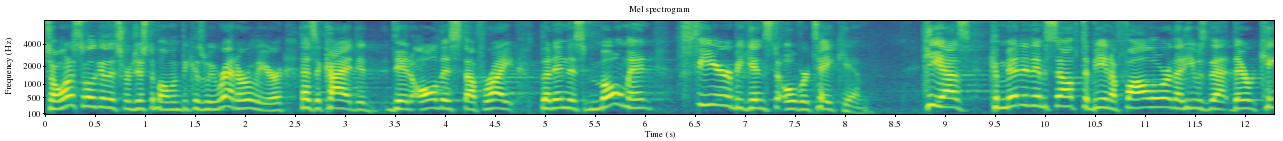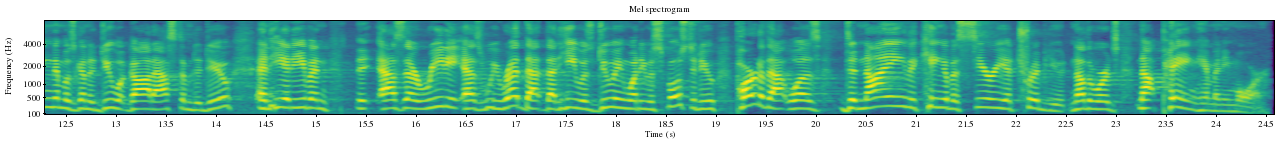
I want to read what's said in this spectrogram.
So I want us to look at this for just a moment because we read earlier Hezekiah did, did all this stuff right, but in this moment, fear begins to overtake him. He has committed himself to being a follower, that he was that their kingdom was going to do what God asked him to do. And he had even, as they're reading, as we read that, that he was doing what he was supposed to do. Part of that was denying the king of Assyria tribute. In other words, not paying him anymore.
